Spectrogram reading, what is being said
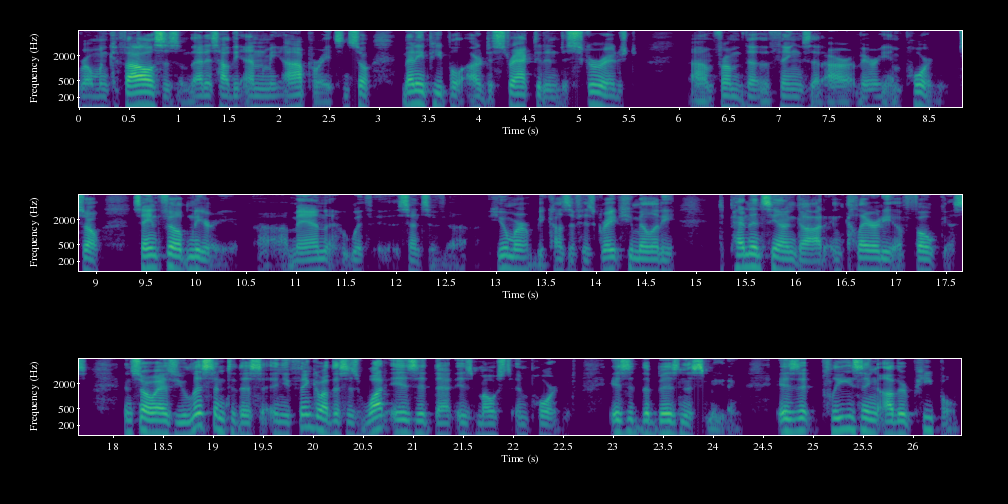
Roman Catholicism. That is how the enemy operates. And so many people are distracted and discouraged um, from the, the, things that are very important. So, St. Philip Neri, uh, a man with a sense of uh, humor because of his great humility, dependency on God, and clarity of focus. And so, as you listen to this and you think about this, is what is it that is most important? Is it the business meeting? Is it pleasing other people?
